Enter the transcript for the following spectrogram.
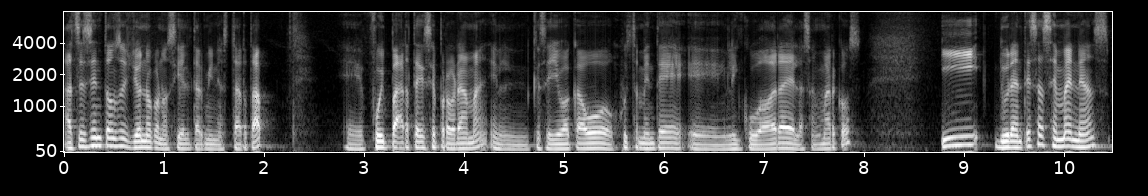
Hasta ese entonces yo no conocía el término startup. Eh, fui parte de ese programa en el que se llevó a cabo justamente eh, en la incubadora de la San Marcos. Y durante esas semanas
